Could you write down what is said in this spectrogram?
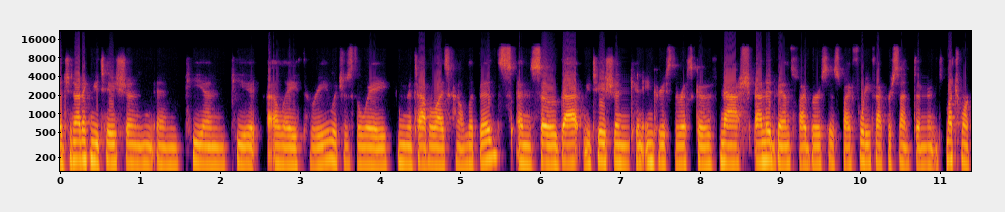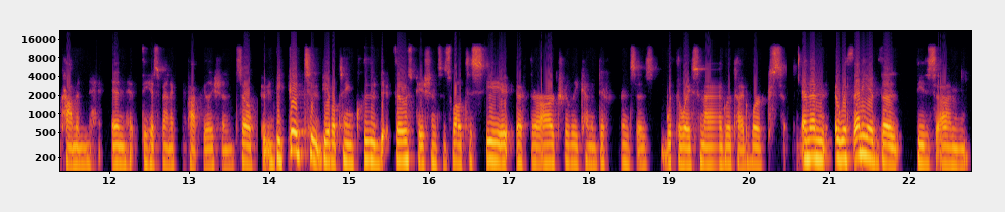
a genetic mutation in PNPLA3, which is the way we metabolize kind of lipids. And so that mutation can increase the risk of NASH and advanced fibrosis by 45%, and it's much more common in the Hispanic population. So it would be good to be able to include those patients as well to see if there are truly kind of differences with the way semaglutide works. And then with any of the these um,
